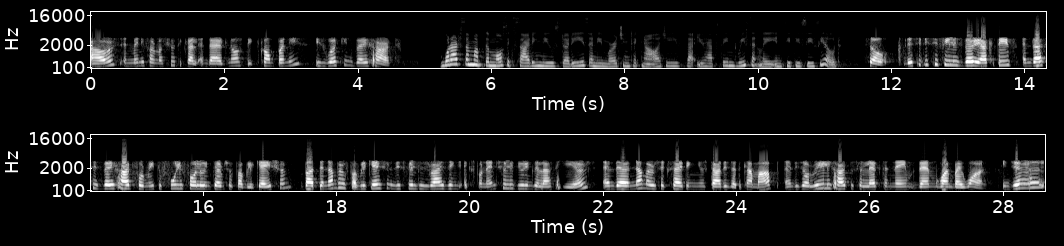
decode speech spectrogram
ours and many pharmaceutical and diagnostic companies, is working very hard. What are some of the most exciting new studies and emerging technologies that you have seen recently in CTC field? So, the CTC field is very active and thus is very hard for me to fully follow in terms of publication, but the number of publications in this field is rising exponentially during the last years and there are numerous exciting new studies that come up and it's really hard to select and name them one by one. In general,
